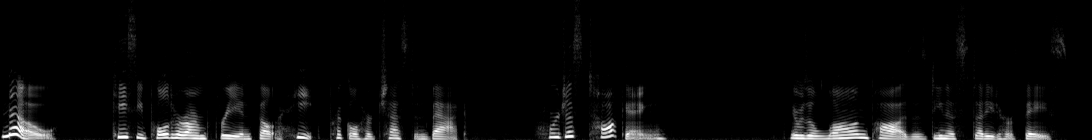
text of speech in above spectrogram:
No. Casey pulled her arm free and felt heat prickle her chest and back. We're just talking. There was a long pause as Dina studied her face,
